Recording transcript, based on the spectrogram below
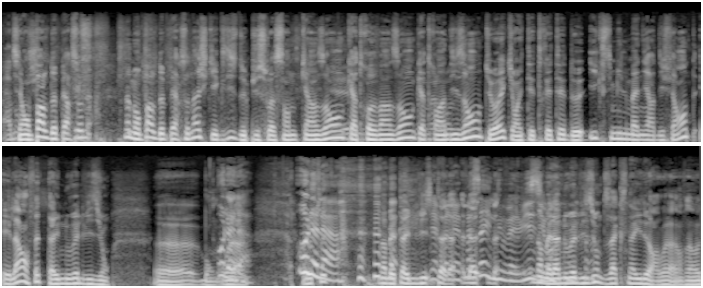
Ah bon, on je- parle de personnes. Non, mais on parle de personnages qui existent depuis 75 ans, 80 ans, 90 ans, tu vois, qui ont été traités de X mille manières différentes. Et là, en fait, t'as une nouvelle vision. Euh, bon, Oh là voilà. là Oh là là Non, mais t'as une la- ça une nouvelle Non, vision. mais la nouvelle vision de Zack Snyder, voilà, enfin,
